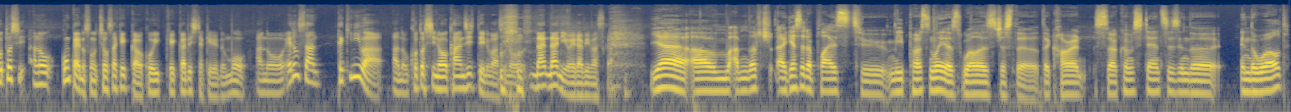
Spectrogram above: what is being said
今年あの今回のその調査結果はこういう結果でしたけれども、あのエドさん的にはあの今年の漢字っていうのはそのな何を選びますか。Yeah, um, I'm not. Sh- I guess it applies to me personally as well as just the the current circumstances in the in the world.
